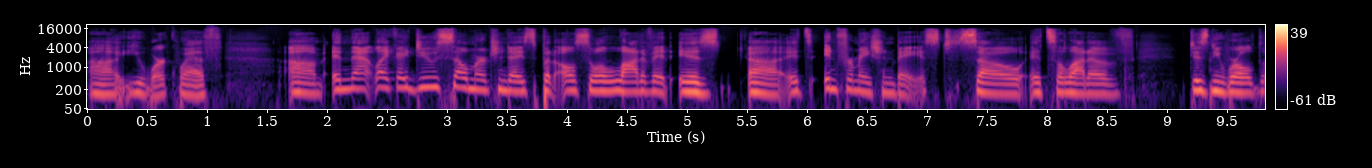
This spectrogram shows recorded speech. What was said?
uh, you work with. Um, in that, like, I do sell merchandise, but also a lot of it is uh, it's information based. So it's a lot of Disney World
